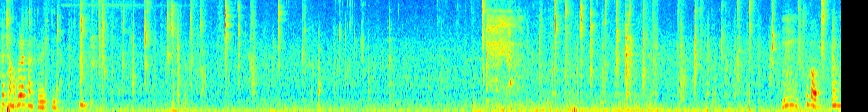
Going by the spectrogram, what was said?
살짝 후려서 주시면 돼. 음.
